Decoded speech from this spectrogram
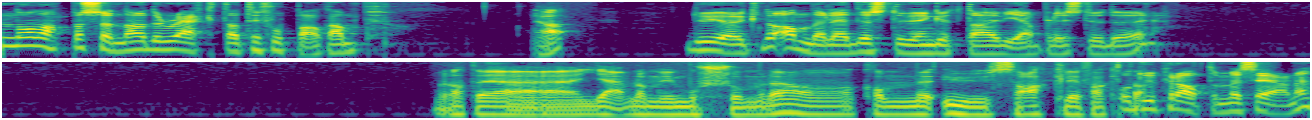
nå da, på søndag du reacta til fotballkamp. Ja. Du gjør jo ikke noe annerledes du enn gutta i Viaplay-studio gjør. For at det er jævla mye morsommere å komme med usaklige fakta. Og du prater med seerne.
